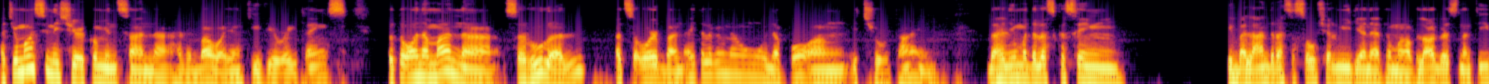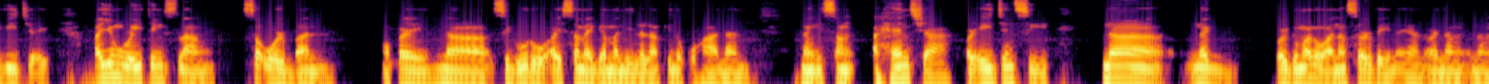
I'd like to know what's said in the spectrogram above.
at yung mga sinishare ko minsan na halimbawa yung TV ratings, totoo naman na sa rural at sa urban ay talagang nangunguna po ang It's Showtime. Dahil yung madalas kasing ibalandra sa social media na itong mga vloggers ng TVJ ay yung ratings lang sa urban. Okay, na siguro ay sa Mega Manila lang kinukuhanan ng isang ahensya or agency na nag or gumagawa ng survey na yan or ng, ng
